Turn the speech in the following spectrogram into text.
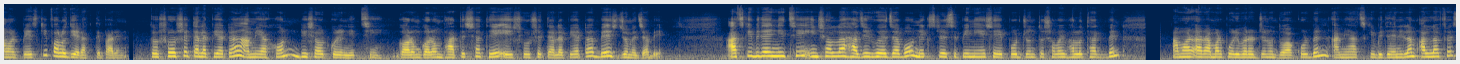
আমার পেজটি ফলো দিয়ে রাখতে পারেন। তো সর্ষে তেলাপিয়াটা আমি এখন ডিশ আউট করে নিচ্ছি। গরম গরম ভাতের সাথে এই সর্ষে তেলাপিয়াটা বেশ জমে যাবে। আজকে বিদায় নিচ্ছি। ইনশাল্লাহ হাজির হয়ে যাব নেক্সট রেসিপি নিয়ে। সেই পর্যন্ত সবাই ভালো থাকবেন। আমার আর আমার পরিবারের জন্য দোয়া করবেন। আমি আজকে বিদায় নিলাম। আল্লাহ হাফেজ।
